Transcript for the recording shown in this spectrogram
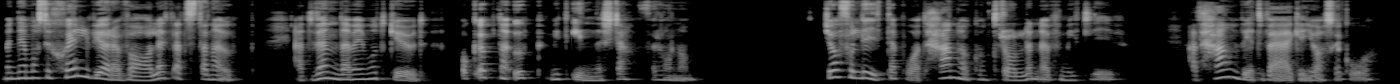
Men jag måste själv göra valet att stanna upp, att vända mig mot Gud och öppna upp mitt innersta för honom. Jag får lita på att han har kontrollen över mitt liv, att han vet vägen jag ska gå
